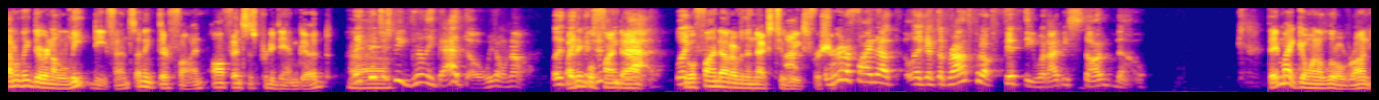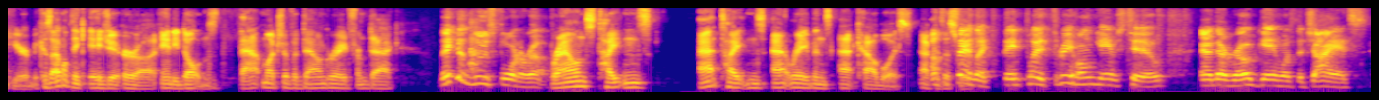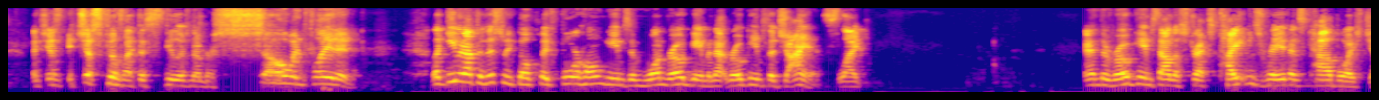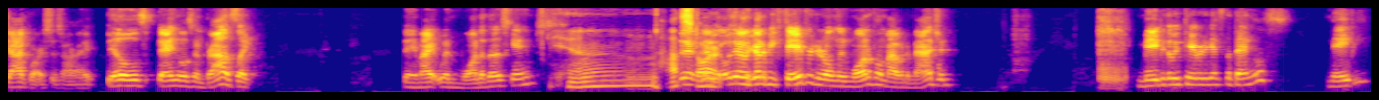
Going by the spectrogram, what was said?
I don't think they're an elite defense. I think they're fine. Offense is pretty damn good. They Uh, could just be really bad, though. We don't know. Like, I think we'll find out. Like, we'll find out over the next two weeks for sure. We're gonna find out. Like, if the Browns put up 50, would I be stunned? No. They might go on a little run here because I don't think AJ or uh, Andy Dalton's that much of a downgrade from Dak. They could lose four in a row. Browns, Titans, at Titans, at Ravens, at Cowboys after I'm this saying, week. like, they played three home games too, and their road game was the Giants. It just, it just feels like the Steelers number so inflated. Like, even after this week, they'll play four home games and one road game, and that road game's the Giants. Like, and the road games down the stretch Titans, Ravens, Cowboys, Jaguars is all right. Bills, Bengals, and Browns, like, they might win one of those games. Yeah, hot They're, start. they're, they're going to be favored in only one of them, I would imagine. Maybe they'll be favored against the Bengals. Maybe.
